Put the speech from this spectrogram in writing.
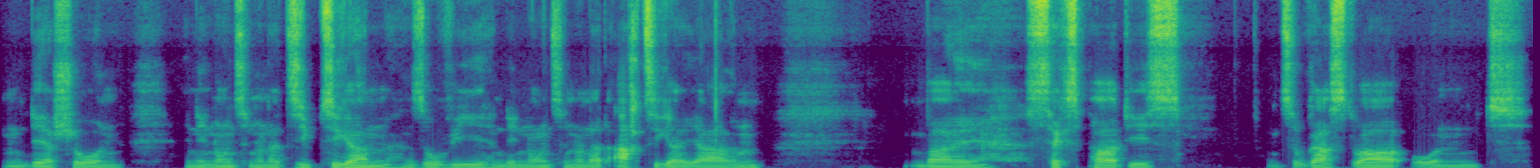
der schon in den 1970ern sowie in den 1980er Jahren bei Sexpartys zu Gast war und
